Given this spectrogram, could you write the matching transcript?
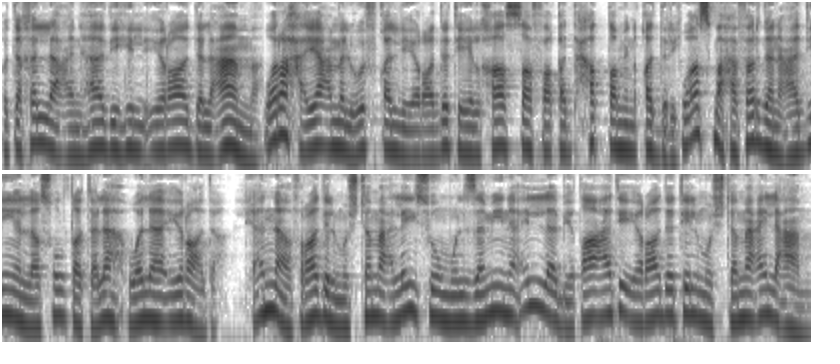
وتخلى عن هذه الإرادة العامة وراح يعمل وفقا لإرادته الخاصة فقد حط من قدره وأصبح فردا عاديا لا سلطة له ولا إرادة. لأن أفراد المجتمع ليسوا ملزمين إلا بطاعة إرادة المجتمع العامة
